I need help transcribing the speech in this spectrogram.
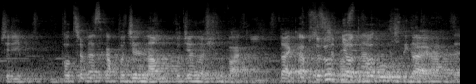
Czyli potrzebna jest taka podzielna, podzielność uwagi. Tak, absolutnie na różnych tak. naprawdę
